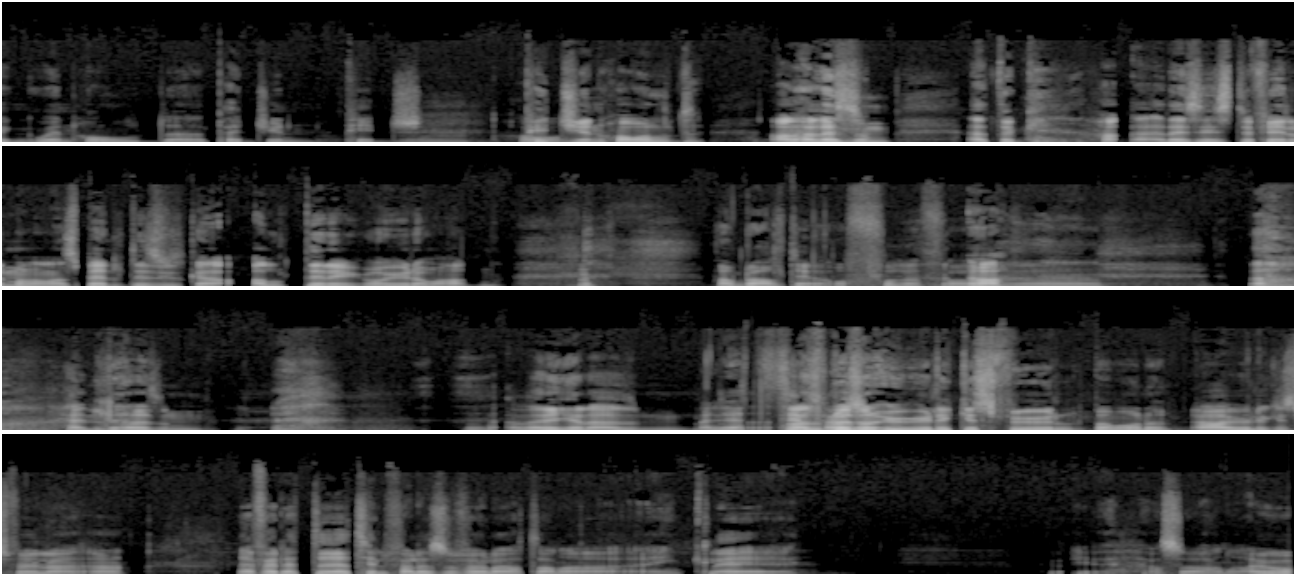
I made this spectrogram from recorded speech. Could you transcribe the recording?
penguin hold, uh, pigeon, Pigeon. pigeon hold. Han er liksom, etter de siste filmene han har spilt i, så skal alltid det gå ut over han. Han ble alltid offeret for... Ja. Uh... Heldig er liksom, jeg vet ikke, det er som, Men i dette han ble sånn ulykkesfugl på en måte. Ja, ulykkesfugl, ja. Nei, for i dette tilfellet så føler jeg at han har egentlig... Altså, han har jo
